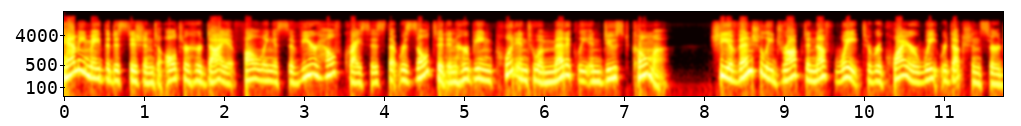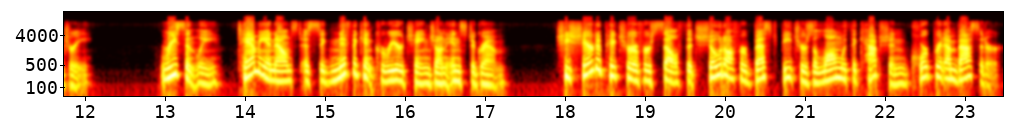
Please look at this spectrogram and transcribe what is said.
Tammy made the decision to alter her diet following a severe health crisis that resulted in her being put into a medically induced coma. She eventually dropped enough weight to require weight reduction surgery. Recently, Tammy announced a significant career change on Instagram. She shared a picture of herself that showed off her best features along with the caption Corporate Ambassador.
